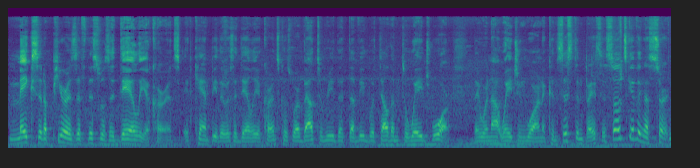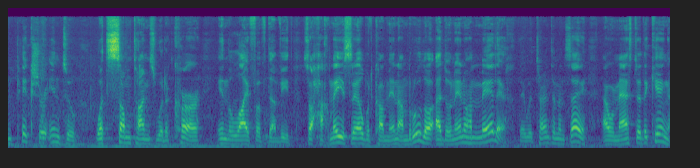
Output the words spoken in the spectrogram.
makes it appear as if this was a daily occurrence. It can't be there was a daily occurrence because we're about to read that David would tell them to wage war. They were not waging war on a consistent basis, so it's giving a certain picture into what sometimes would occur in the life of David. So Hachmei Yisrael would come in, Amrulo Adonenu HaMelech. They would turn to him and say, Our master the king,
